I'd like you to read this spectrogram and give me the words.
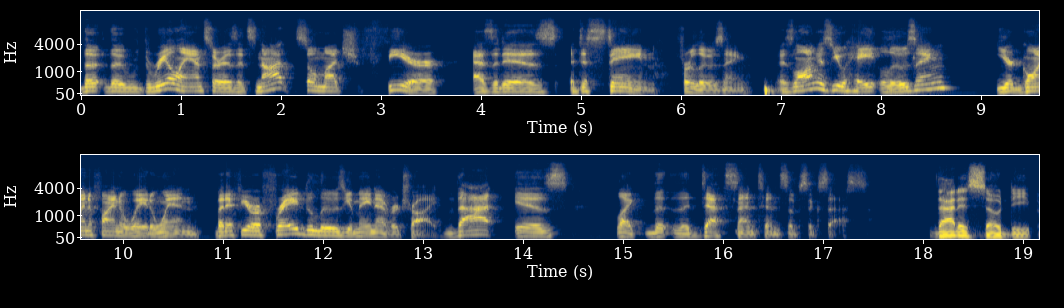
the the the real answer is it's not so much fear as it is a disdain for losing. As long as you hate losing, you're going to find a way to win. But if you're afraid to lose, you may never try. That is like the the death sentence of success. That is so deep.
